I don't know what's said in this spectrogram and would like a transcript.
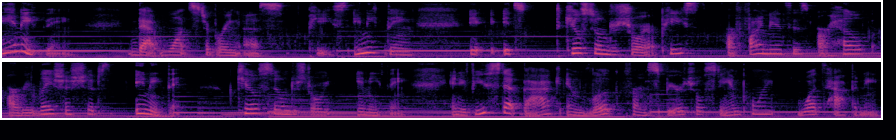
anything that wants to bring us peace. Anything it, it's to kill steal and destroy our peace our finances our health our relationships anything. Kill, steal, and destroy anything. And if you step back and look from a spiritual standpoint, what's happening?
